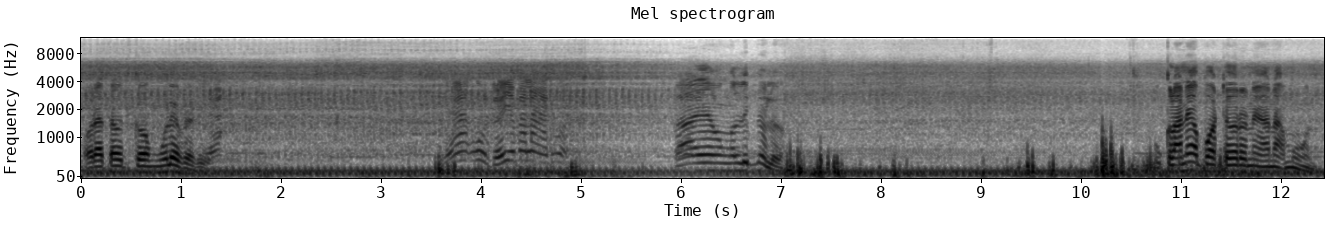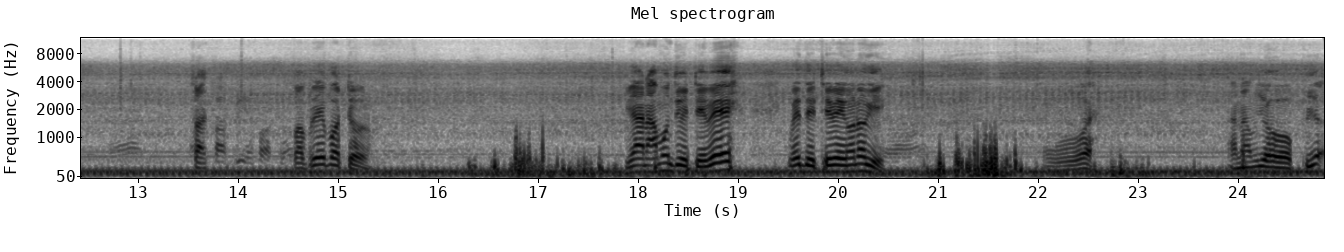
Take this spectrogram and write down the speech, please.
Ora tau teko mulai berarti. Ya. Ya ngondo ya malah anu. Saya mau ngelip lho. Ukurannya padha rene anakmu. Sak- pabrik apa? Pabrike padha. Ya anakmu duwe dhewe, kowe duwe dhewe ngono ki. Wah. Anakmu yo hobi ya.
